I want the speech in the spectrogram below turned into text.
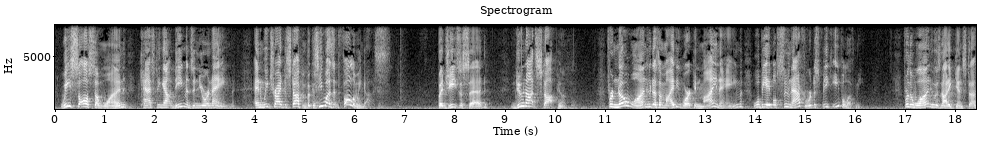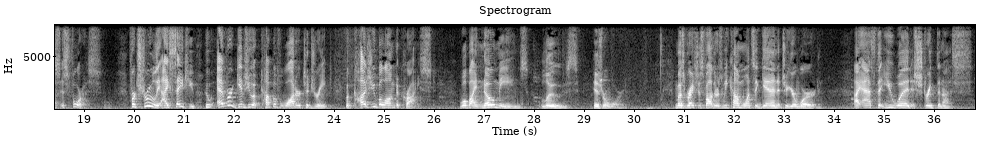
we saw someone casting out demons in your name, and we tried to stop him because he wasn't following us. But Jesus said, Do not stop him. For no one who does a mighty work in my name will be able soon afterward to speak evil of me. For the one who is not against us is for us. For truly I say to you, whoever gives you a cup of water to drink because you belong to Christ, will by no means lose his reward. Most gracious Father, as we come once again to your word, I ask that you would strengthen us,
